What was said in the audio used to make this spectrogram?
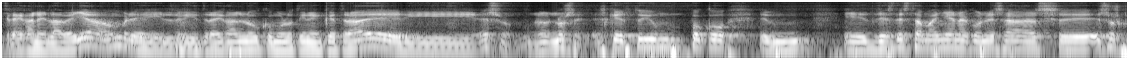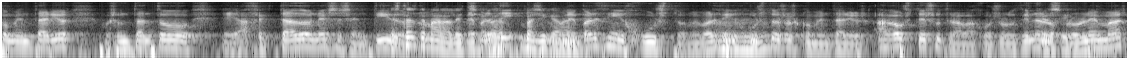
traigan el ave ya, hombre, y, y, tráiganlo como lo tienen que traer, y eso, no, no sé, es que estoy un poco eh, desde esta mañana con esas, eh, esos comentarios, pues un tanto eh, afectado en ese sentido. Estás de mala leche, me parece, básicamente. Me parece injusto, me parece injusto esos comentarios. Haga usted su trabajo, solucione los problemas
